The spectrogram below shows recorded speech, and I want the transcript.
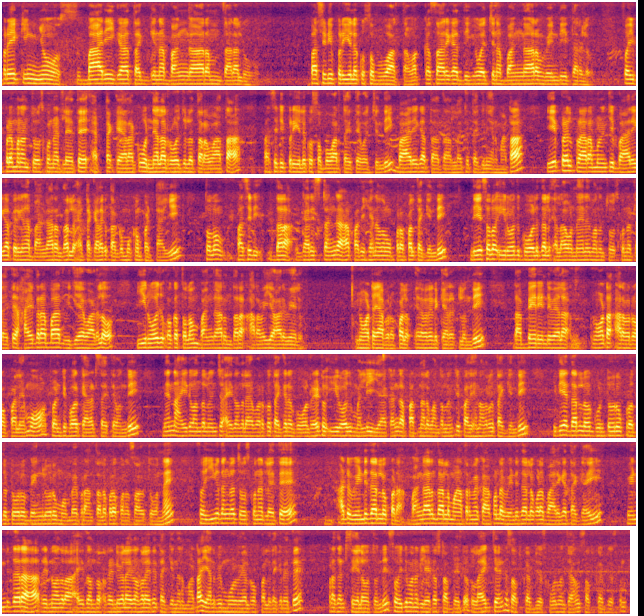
Breaking news. భారీగా తగ్గిన బంగారం ధరలు. పసిడి ప్రియులకు శుభవార్త. ఒక్కసారిగా దిగి వచ్చిన బంగారం వెండి ధరలు. సో ఇప్పుడే మనం చూసుకున్నట్లయితే ఎట్టకేలకు నెల రోజుల తర్వాత పసిడి ప్రియులకు శుభవార్త అయితే వచ్చింది. భారీగా ధరలు అయితే తగ్గినాయి అనమాట ఏప్రిల్ ప్రారంభం నుంచి భారీగా పెరిగిన బంగారం ధరలు ఎట్టకేలకు తగ్గుముఖం పట్టాయి. తులం పసిడి ధర గరిష్టంగా పదిహేను వందల ముప్పై రూపాయలు తగ్గింది. దేశంలో ఈరోజు గోల్డ్ ధరలు ఎలా ఉన్నాయనేది మనం చూసుకున్నట్లయితే హైదరాబాద్ విజయవాడలో ఈరోజు ఒక తులం బంగారం ధర అరవై ఆరు వేలు. నూట యాభై రూపాయలు ఇరవై రెండు క్యారెట్లు ఉంది. డెబ్బై రెండు వేల నూట అరవై రూపాయలేమో ట్వంటీ ఫోర్ క్యారెట్స్ అయితే ఉంది. నిన్న ఐదు వందల నుంచి ఐదు వందల యాభై వరకు తగ్గిన గోల్డ్ రేటు ఈ రోజు మళ్ళీ ఏకంగా పద్నాలుగు వందల నుంచి పదిహేను వందలకు తగ్గింది. ఇదే ధరలు గుంటూరు ప్రొద్దుటూరు బెంగళూరు ముంబై ప్రాంతాల్లో కూడా కొనసాగుతూ ఉన్నాయి. సో ఈ విధంగా చూసుకున్నట్లయితే అటు వెండి ధరలు కూడా బంగారం ధరలు మాత్రమే కాకుండా వెండి ధరలు కూడా భారీగా తగ్గాయి. వెండి ధర రెండు వందల ఐదు వందల రెండు వేల ఐదు వందలు అయితే తగ్గిందనమాట. ఎనభై మూడు వేల రూపాయల దగ్గర అయితే ప్రజెంట్ సేల్ అవుతుంది. సో ఇది మనకు లేటెస్ట్ అప్డేట్. లైక్ చేయండి సబ్స్క్రైబ్ చేసుకోవాలి. మన ఛానల్ సబ్స్క్రైబ్ చేసుకోండి.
